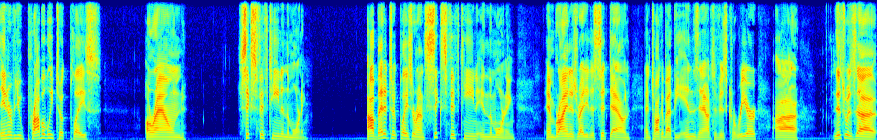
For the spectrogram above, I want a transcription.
interview probably took place around 6:15 in the morning. I'll bet it took place around 6:15 in the morning and Bryan is ready to sit down and talk about the ins and outs of his career. Uh, this was uh,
